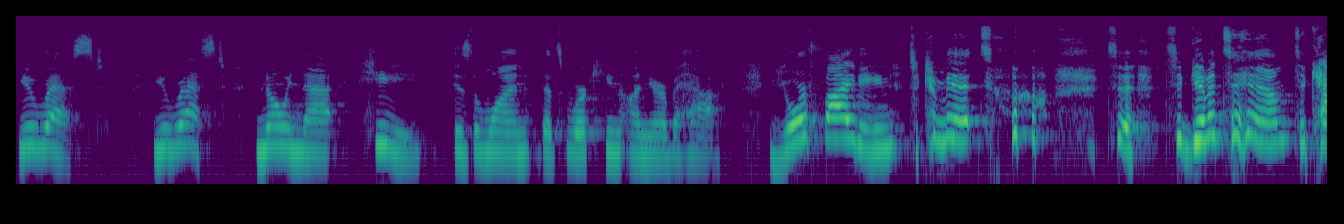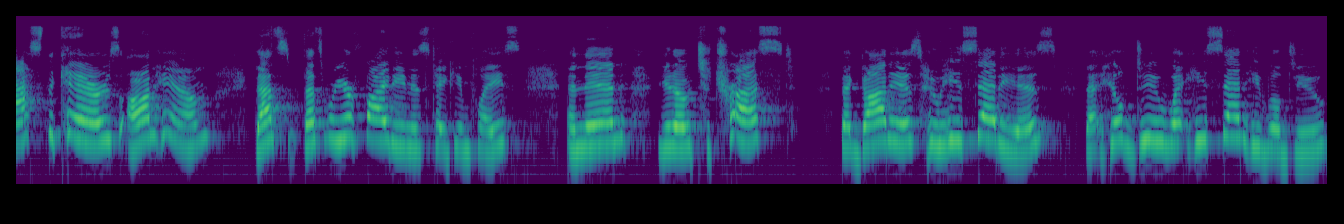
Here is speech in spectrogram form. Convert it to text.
You rest. You rest, knowing that he is the one that's working on your behalf. You're fighting to commit, to, to give it to him, to cast the cares on him. That's, that's where your fighting is taking place. And then, you know, to trust that God is who He said He is, that He'll do what He said He will do.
